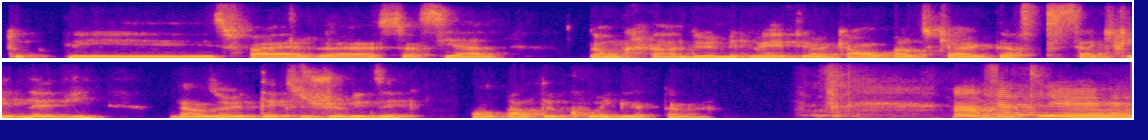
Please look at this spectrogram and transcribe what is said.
toutes les sphères euh, sociales. Donc, en 2021, quand on parle du caractère sacré de la vie dans un texte juridique, on parle de quoi exactement? En fait, le,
